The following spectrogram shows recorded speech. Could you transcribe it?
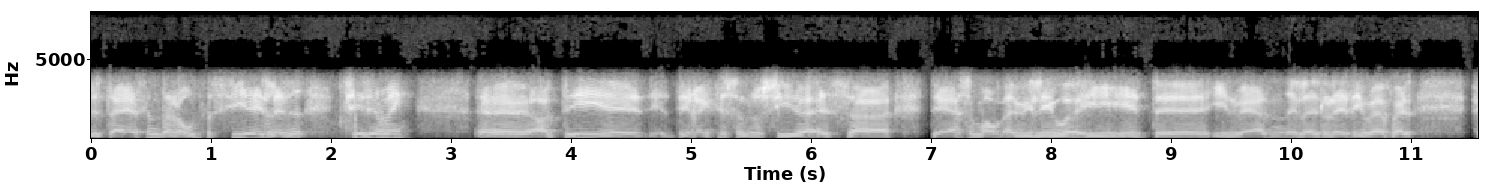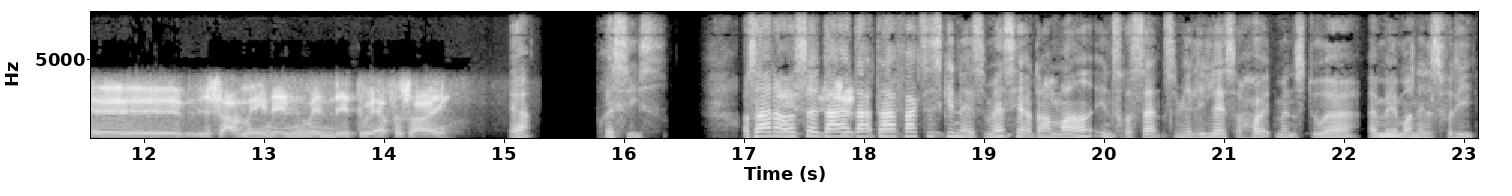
hvis der er sådan, der er nogen, der siger et eller andet til dem, ikke? Øh, og det, øh, det er rigtigt, som du siger. Altså, det er som om, at vi lever i, et, øh, i en verden, eller et land i hvert fald, øh, sammen med hinanden, men lidt hver for sig. Ikke? Ja, præcis. Og så er der også, der, der, der er faktisk en sms her, der er meget interessant, som jeg lige læser højt, mens du er, er med mig, Niels, fordi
